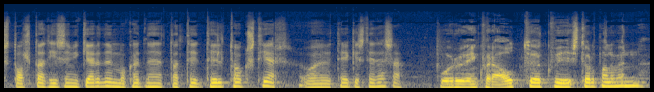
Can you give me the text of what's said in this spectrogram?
stolt af því sem við gerðum og hvernig þetta tiltókst hér og hefur tekist til þessa. Voru einhver átök við stjórnmálumennina?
